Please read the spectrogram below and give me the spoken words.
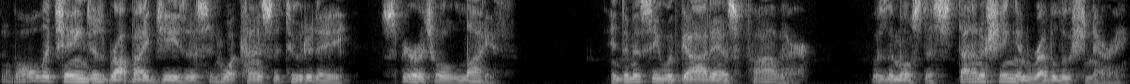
Of all the changes brought by Jesus in what constituted a spiritual life, intimacy with God as Father was the most astonishing and revolutionary.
